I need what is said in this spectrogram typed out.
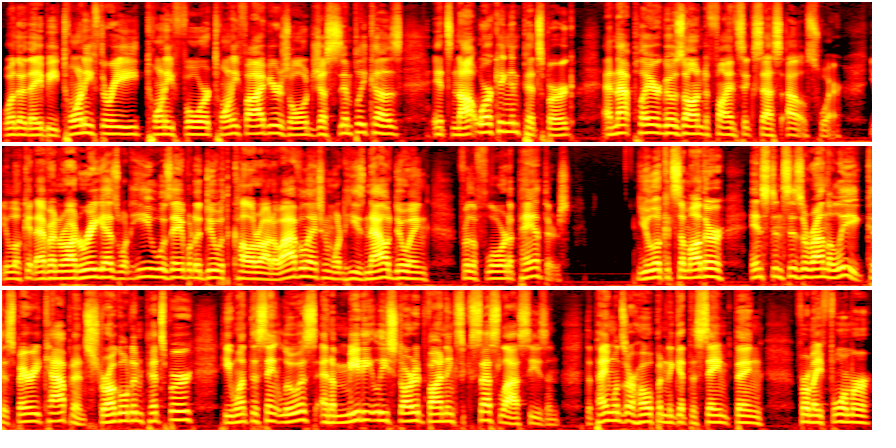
whether they be 23, 24, 25 years old, just simply because it's not working in Pittsburgh, and that player goes on to find success elsewhere? You look at Evan Rodrigues, what he was able to do with Colorado Avalanche, and what he's now doing for the Florida Panthers. You look at some other instances around the league. Kasperi Kapanen struggled in Pittsburgh. He went to St. Louis and immediately started finding success last season. The Penguins are hoping to get the same thing from a former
